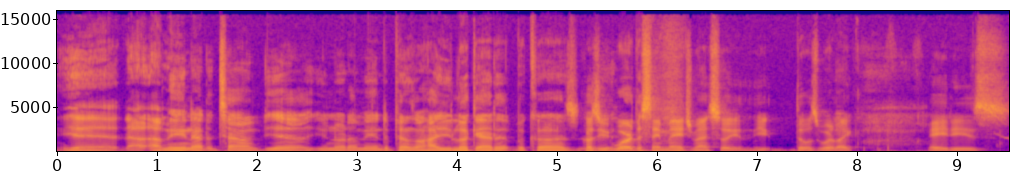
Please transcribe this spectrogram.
Yeah, I mean at the time, yeah, you know what I mean. Depends on how you look at it, because Because you were the same age, man. So you, you, those were like 80s,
